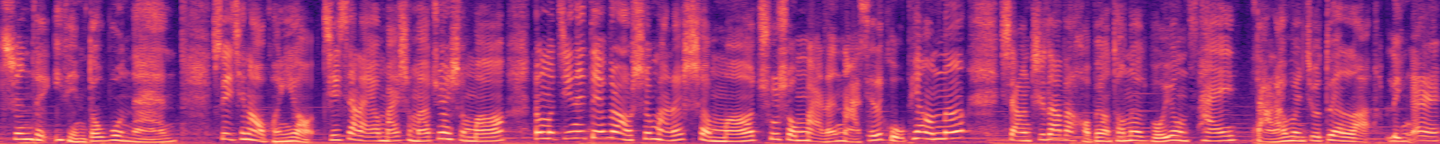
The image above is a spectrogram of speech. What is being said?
真的一点都不难。所以，亲老朋友，接下来要买什么赚什么？那么今天 David 老师买了什么？出手买了哪些的股票呢？想知道的好朋友，通通不用猜，打来问就对了。零二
